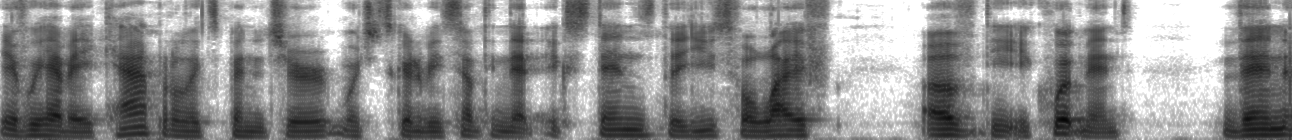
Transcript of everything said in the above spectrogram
if we have a capital expenditure, which is going to be something that extends the useful life of the equipment, then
